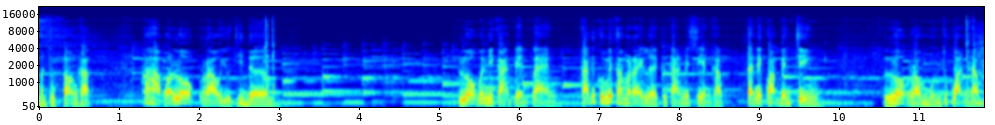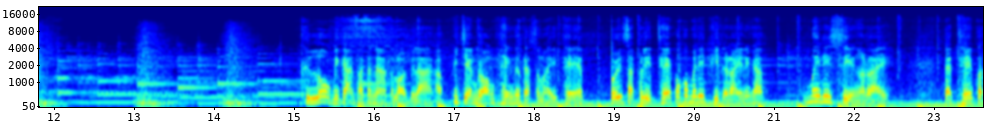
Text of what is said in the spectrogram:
มันถูกต้องครับ ถ้าหากว่าโลกเราอยู่ที่เดิม โลกไม่มีการเปลี่ยนแปลง การที่คุณไม่ทำอะไรเลยคือการไม่เสี่ยงครับ แต่ในความเป็นจริง โลกเราหมุนทุกวันครับ คือโลกมีการพัฒนาตลอดเวลาครับพี่เจมร้องเพลงตั้งแต่สมัยเทป บริษัทผลิตเทปเขาก็ไม่ได้ผิดอะไรนะครับ ไม่ได้เสี่ยงอะไร แต่เทปก็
